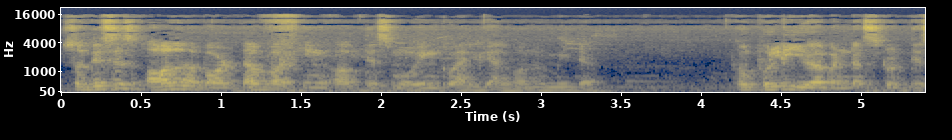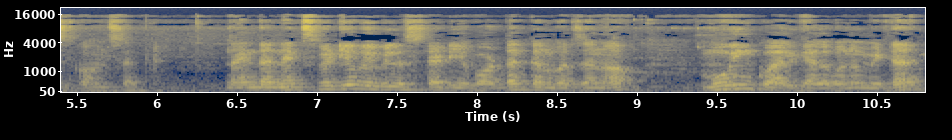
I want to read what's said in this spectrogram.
So this is all about the working of this moving coil galvanometer. Hopefully you have understood this concept. Now in the next video we will study about the conversion of moving coil galvanometer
